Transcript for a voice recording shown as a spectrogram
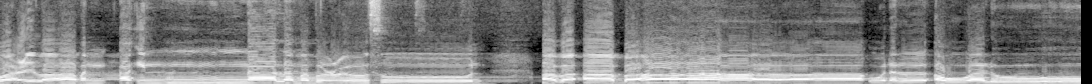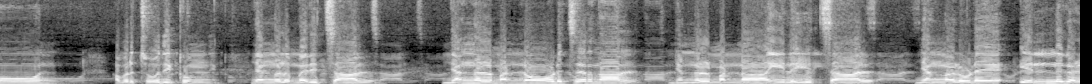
وعظاما أإنا لمبعوثون أو آباؤنا الأولون അവർ ചോദിക്കും ഞങ്ങൾ മരിച്ചാൽ ഞങ്ങൾ മണ്ണോട് ചേർന്നാൽ ഞങ്ങൾ മണ്ണായി ലയിച്ചാൽ ഞങ്ങളുടെ എല്ലുകൾ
